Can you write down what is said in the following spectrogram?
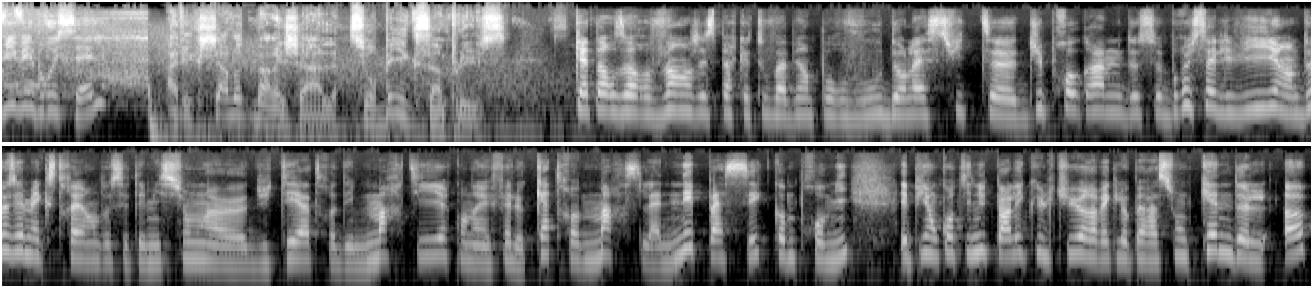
Vivez Bruxelles. Avec Charlotte Maréchal sur BX1 ⁇ 14h20, j'espère que tout va bien pour vous. Dans la suite euh, du programme de ce Bruxelles Vie, un deuxième extrait hein, de cette émission euh, du Théâtre des Martyrs qu'on avait fait le 4 mars l'année passée, comme promis. Et puis on continue de parler culture avec l'opération Candle Up,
